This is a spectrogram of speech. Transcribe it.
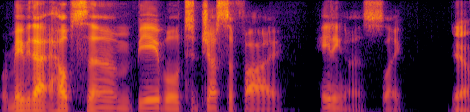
or maybe that helps them be able to justify hating us. Like Yeah.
